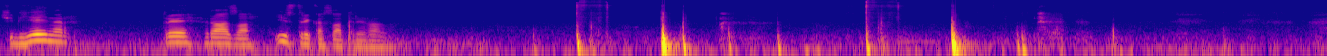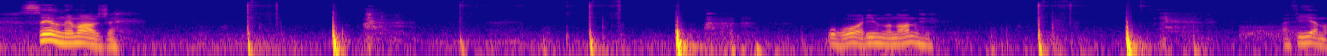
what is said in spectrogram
Чітгейнер три рази і стрикасат три рази. Сил нема вже. Рівно на ноги. Офігенно.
